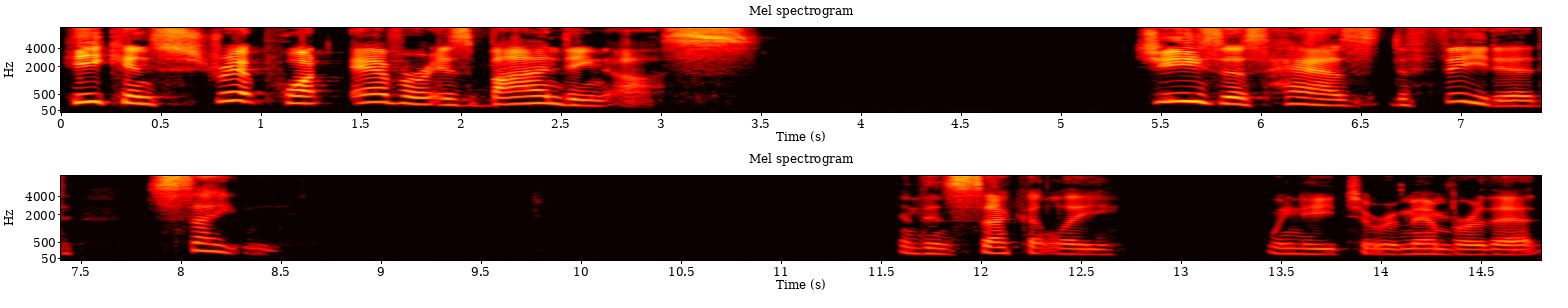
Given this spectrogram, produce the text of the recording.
He can strip whatever is binding us. Jesus has defeated Satan. And then, secondly, we need to remember that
